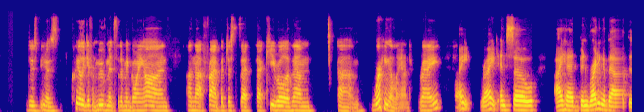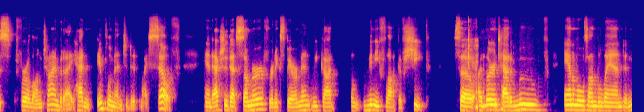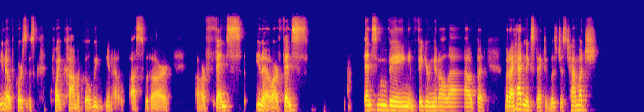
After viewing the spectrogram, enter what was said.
there's, you know, there's clearly different movements that have been going on on that front, but just that, that key role of them um, working the land, right? Right, right. And so I had been writing about this for a long time, but I hadn't implemented it myself. And actually, that summer, for an experiment, we got a mini flock of sheep. So I learned how to move animals on the land. And, you know, of course, it was quite comical. We, you know, us with our, our fence, you know, our fence, fence moving and figuring it all out. But what I hadn't expected was just how much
